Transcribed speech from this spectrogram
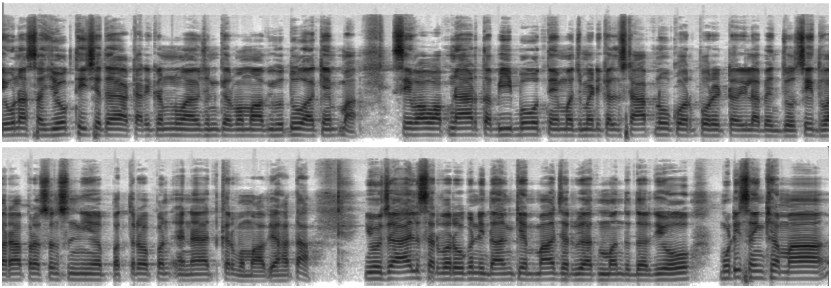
તેઓના સહયોગથી છે તે આ કાર્યક્રમનું આયોજન કરવામાં આવ્યું હતું. આ કેમ્પમાં સેવાઓ આપનાર તબીબો તેમજ મેડિકલ સ્ટાફનું કોર્પોરેટર ઇલાબેન જોશી દ્વારા પ્રશંસનીય પત્ર પણ એનાયત કરવામાં આવ્યા હતા. યોજાયેલ સર્વરોગ નિદાન કેમ્પમાં જરૂરિયાતમંદ દર્દીઓ મોટી સંખ્યામાં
